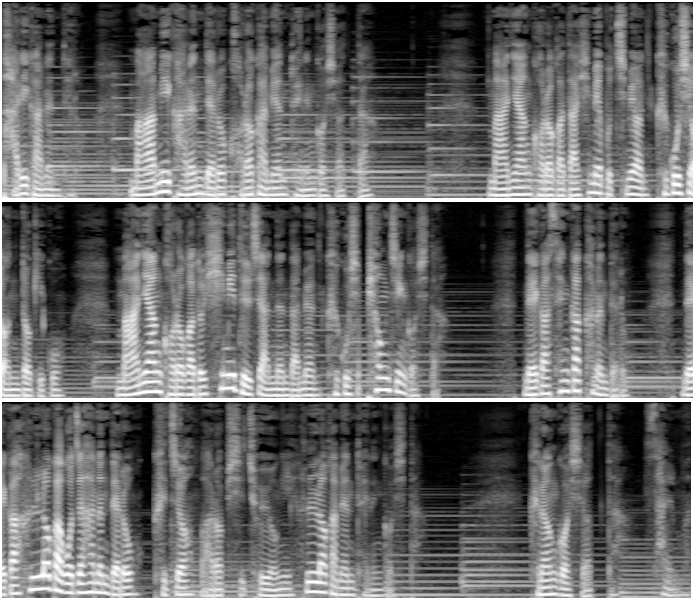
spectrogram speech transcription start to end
발이 가는 대로, 마음이 가는 대로 걸어가면 되는 것이었다. 마냥 걸어가다 힘에 붙이면 그곳이 언덕이고, 마냥 걸어가도 힘이 들지 않는다면 그곳이 평지인 것이다. 내가 생각하는 대로, 내가 흘러가고자 하는 대로 그저 말없이 조용히 흘러가면 되는 것이다. 그런 것이었다, 삶은.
